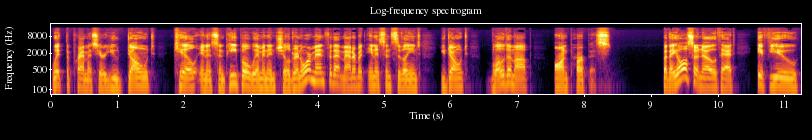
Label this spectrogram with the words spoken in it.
with the premise here. You don't kill innocent people, women and children, or men for that matter, but innocent civilians. You don't blow them up on purpose. But they also know that if you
